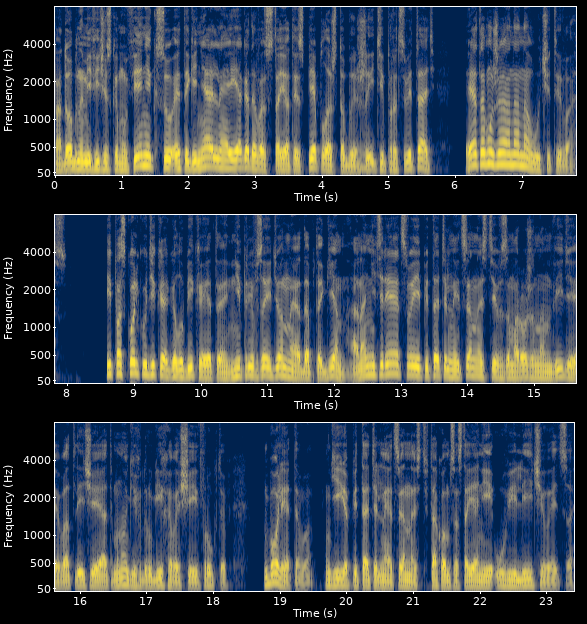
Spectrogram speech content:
Подобно мифическому фениксу, эта гениальная ягода восстает из пепла, чтобы жить и процветать. Этому же она научит и вас. И поскольку дикая голубика – это непревзойденный адаптоген, она не теряет своей питательной ценности в замороженном виде, в отличие от многих других овощей и фруктов. Более того, ее питательная ценность в таком состоянии увеличивается.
